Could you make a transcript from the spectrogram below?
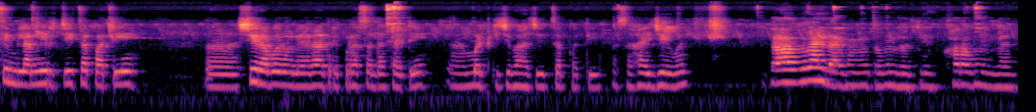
सिमला मिरची चपाती शिरा बनवल्या रात्री प्रसादासाठी. मटकीची भाजी चपाती असं हाय जेवण. ते खराब होऊन जाईल.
